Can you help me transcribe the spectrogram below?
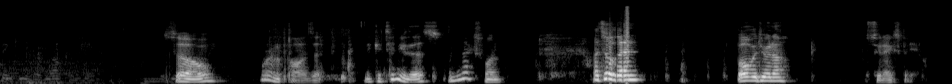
thinking you're welcome here. So, we're going to pause it and continue this in the next one. Until then, Boba Tuna. See you next video.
